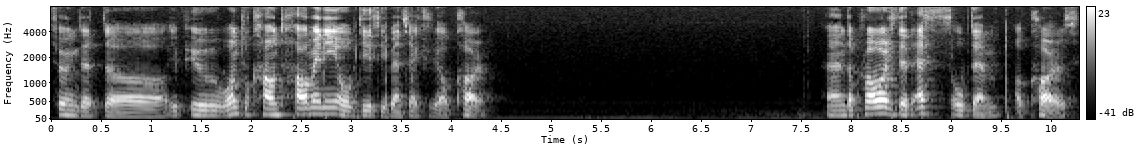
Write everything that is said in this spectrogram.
showing that uh, if you want to count how many of these events actually occur, and the probability that S of them occurs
